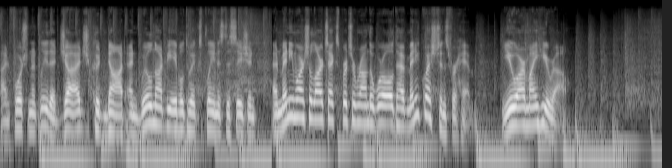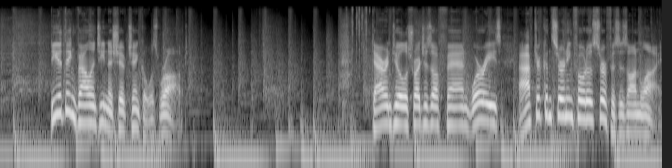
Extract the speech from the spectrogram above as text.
Unfortunately, the judge could not and will not be able to explain his decision, and many martial arts experts around the world have many questions for him. You are my hero. Do you think Valentina Shevchenko was robbed? Darren Till shrugs off fan worries after concerning photo surfaces online.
